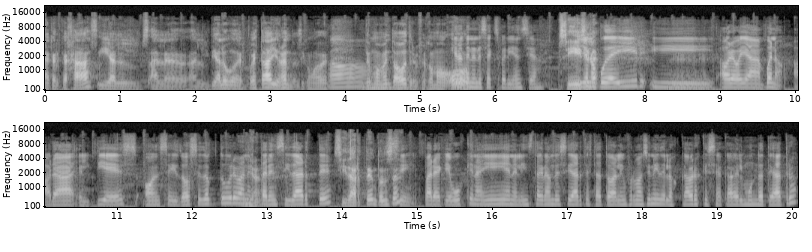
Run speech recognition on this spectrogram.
a carcajadas y al, al, diálogo después estaba llorando, así como de, un oh. momento a otro. Fue como, Quiero oh. tener esa experiencia. Sí, Yo no pude ir y ahora voy a, bueno, ahora el 10, 11 y 12 de octubre van a estar en Sidarte. ¿Sidarte entonces? Sí, para que busquen ahí en el Instagram de Sidarte está toda la información y de los cabros que se acabe el mundo teatro.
